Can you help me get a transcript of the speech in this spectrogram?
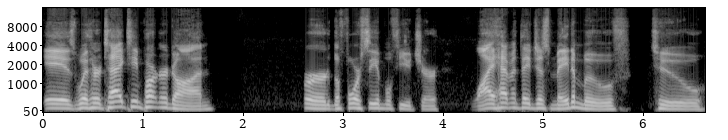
is with her tag team partner gone, for the foreseeable future. Why haven't they just made a move to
